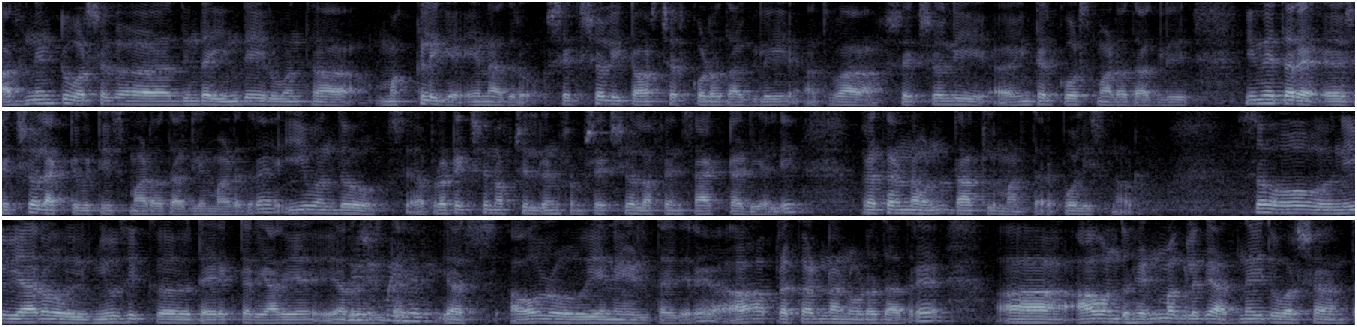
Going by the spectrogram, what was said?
ಹದಿನೆಂಟು ವರ್ಷದಿಂದ ಹಿಂದೆ ಇರುವಂಥ ಮಕ್ಕಳಿಗೆ ಏನಾದರೂ ಸೆಕ್ಷುವಲಿ ಟಾರ್ಚರ್ ಕೊಡೋದಾಗಲಿ ಅಥವಾ ಸೆಕ್ಷುವಲಿ ಇಂಟರ್ಕೋರ್ಸ್ ಮಾಡೋದಾಗಲಿ, ಇನ್ನಿತರೆ ಸೆಕ್ಷುವಲ್ ಆ್ಯಕ್ಟಿವಿಟೀಸ್ ಮಾಡೋದಾಗಲಿ ಮಾಡಿದ್ರೆ ಈ ಒಂದು protection of children from sexual offence act ಅಡಿಯಲ್ಲಿ ಪ್ರಕರಣವನ್ನು ದಾಖಲು ಮಾಡ್ತಾರೆ ಪೊಲೀಸ್ನವರು. ಸೊ ನೀವು ಯಾರೋ ಮ್ಯೂಸಿಕ್ ಡೈರೆಕ್ಟರ್ ಯಾರು ಯಾರು ಹೇಳ್ತಾರೆ. ಎಸ್ ಅವರು ಏನು ಹೇಳ್ತಾ ಇದ್ದಾರೆ ಆ ಪ್ರಕರಣ ನೋಡೋದಾದರೆ ಆ ಒಂದು ಹೆಣ್ಮಗಳಿಗೆ ಹದಿನೈದು ವರ್ಷ ಅಂತ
